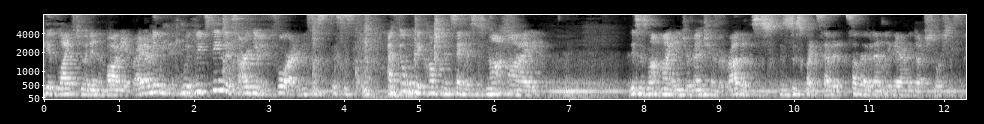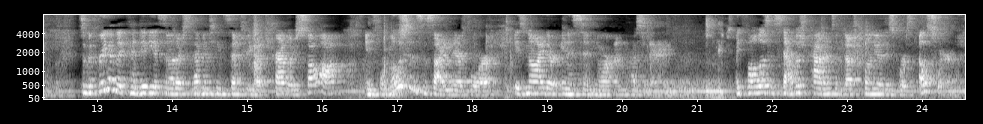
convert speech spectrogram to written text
give life to it and embody it, right? I mean, we, we've seen this argument before, and this is, this is, I feel pretty confident saying this is not my this is not my intervention, but rather this is, this is quite self-evidently there in the Dutch sources. So the freedom that Candidius and other 17th century Dutch travelers saw in Formosan society, therefore, is neither innocent nor unprecedented. It follows established patterns of Dutch colonial discourse elsewhere,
